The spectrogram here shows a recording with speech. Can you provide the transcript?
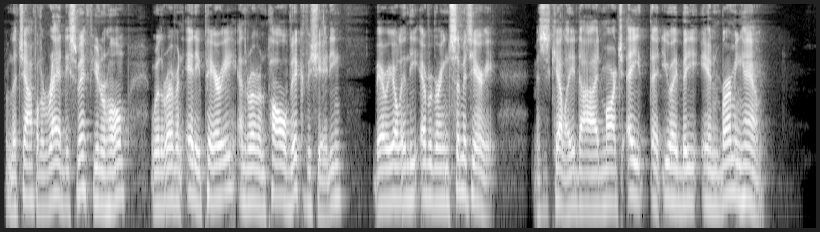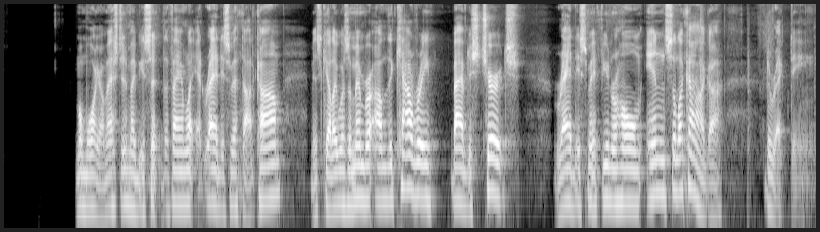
from the chapel of Radley Smith Funeral Home with the Reverend Eddie Perry and the Reverend Paul Vick officiating. Burial in the Evergreen Cemetery. Mrs. Kelly died March 8th at UAB in Birmingham. Memorial messages may be sent to the family at radleysmith.com. Miss Kelly was a member of the Calvary Baptist Church, Radley Smith Funeral Home in Sylacauga, directing.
